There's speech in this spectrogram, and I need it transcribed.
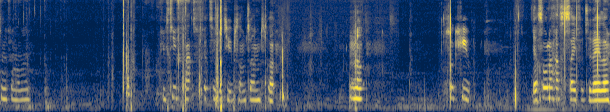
Sniffing on there. She's too fat to fit through the tube sometimes, but no. So cute. That's all I have to say for today though.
